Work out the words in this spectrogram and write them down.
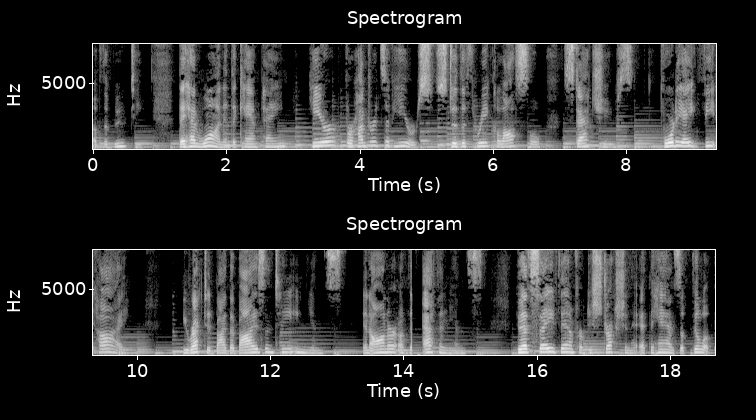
of the booty they had won in the campaign. Here, for hundreds of years, stood the three colossal statues, 48 feet high, erected by the Byzantines in honor of the Athenians, who had saved them from destruction at the hands of Philip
